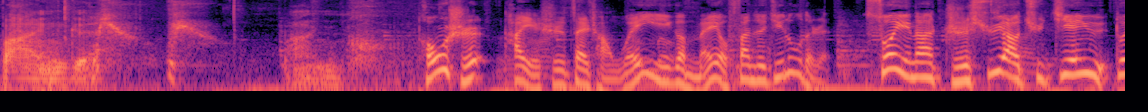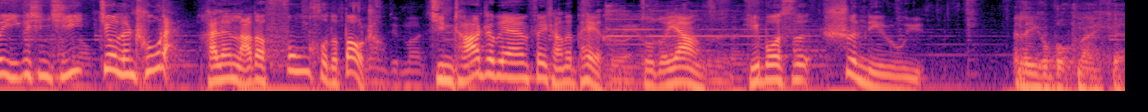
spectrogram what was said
Bang. Bang. 同时，他也是在场唯一一个没有犯罪记录的人，所以呢，只需要去监狱蹲一个星期就能出来，还能拿到丰厚的报酬。警察这边非常的配合，做做样子，迪波斯顺利入狱。Illegal bookmaker.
